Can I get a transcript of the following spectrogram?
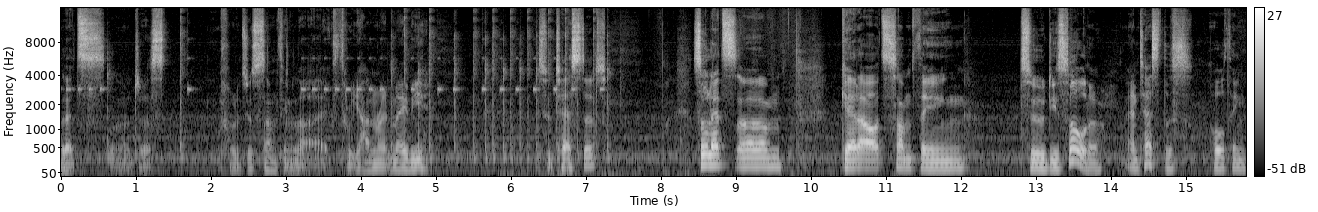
Let's uh, just put it to something like 300 maybe to test it. So let's um, get out something to desolder and test this whole thing.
